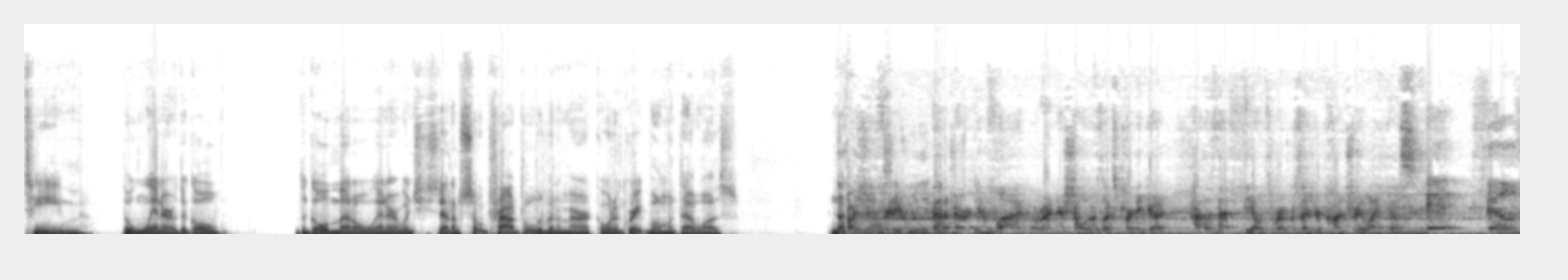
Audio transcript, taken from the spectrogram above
team, the winner, the gold, the gold medal winner, when she said, I'm so proud to live in America. What a great moment that was. Nothing Question else for you. is really That American flag around your shoulders looks pretty good. How does that feel to represent your country like this? It feels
